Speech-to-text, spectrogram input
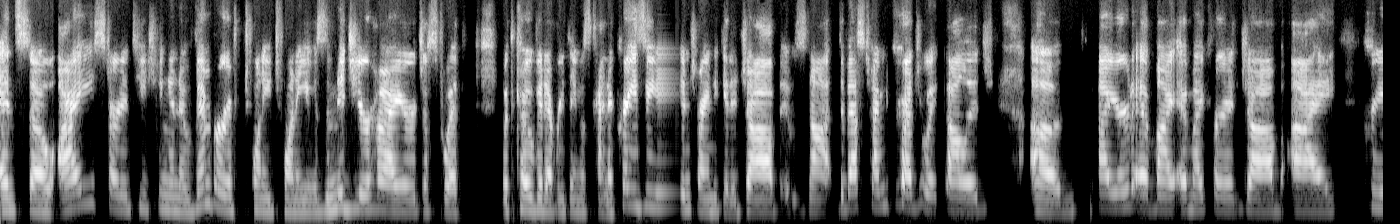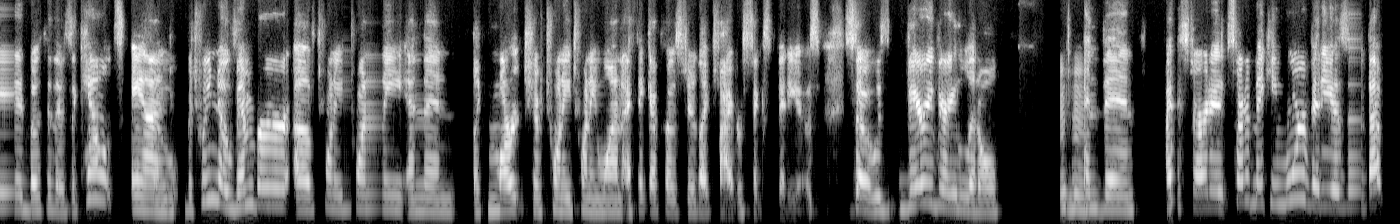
And so I started teaching in November of 2020. It was a mid-year hire just with with COVID, everything was kind of crazy and trying to get a job. It was not the best time to graduate college. Um, hired at my at my current job, I created both of those accounts and between November of 2020 and then like March of 2021 I think I posted like 5 or 6 videos. So it was very very little. Mm-hmm. And then I started started making more videos. At that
